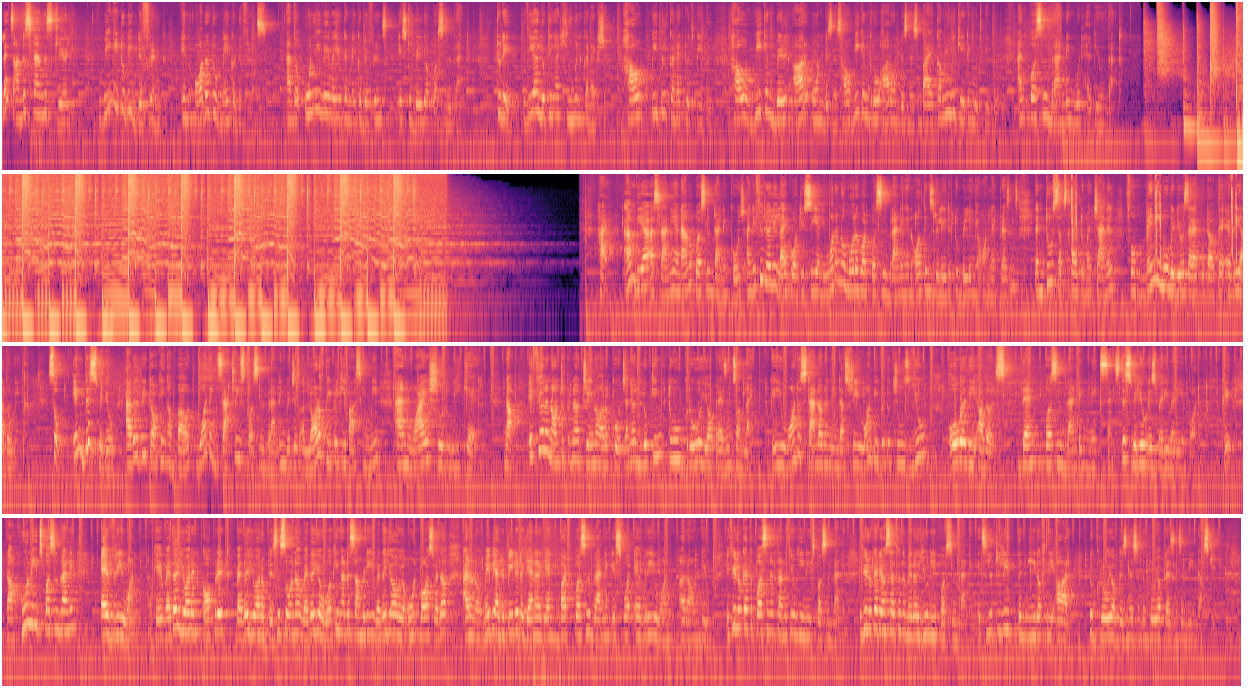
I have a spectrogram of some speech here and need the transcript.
Let's understand this clearly. We need to be different in order to make a difference. And the only way where you can make a difference is to build your personal brand. Today, we are looking at human connection, how people connect with people, how we can build our own business, how we can grow our own business by communicating with people. And personal branding would help you in that. I'm Dia Asrani and I'm a personal branding coach. And if you really like what you see and you want to know more about personal branding and all things related to building your online presence, then do subscribe to my channel for many more videos that I put out there every other week. So, in this video, I will be talking about what exactly is personal branding, which is a lot of people keep asking me, and why should we care? Now, if you're an entrepreneur, trainer, or a coach and you're looking to grow your presence online, okay you want to stand out in the industry you want people to choose you over the others then personal branding makes sense. This video is very very important okay? Now who needs personal branding? Everyone okay whether you are in corporate whether you are a business owner whether you're working under somebody whether you're your own boss whether i don't know maybe i'll repeat it again and again but personal branding is for everyone around you. If you look at the person in front of you he needs personal branding. If you look at yourself in the mirror you need personal branding. It's literally the need of the hour to grow your business and to grow your presence in the industry.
